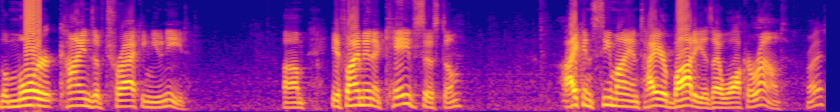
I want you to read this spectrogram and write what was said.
the more kinds of tracking you need. Um, if I'm in a cave system I can see my entire body as I walk around right.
